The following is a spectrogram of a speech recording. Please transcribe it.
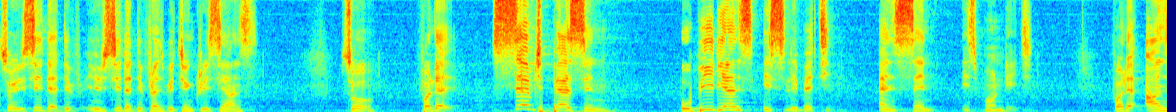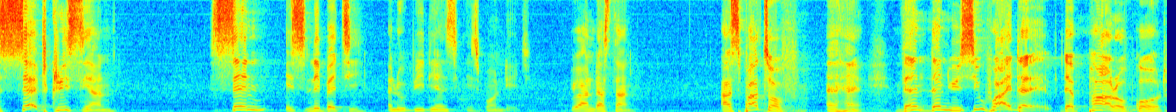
So you see the dif- you see the difference between Christians. So for the saved person, obedience is liberty and sin is bondage. For the unsaved Christian, sin is liberty and obedience is bondage. You understand? As part of uh-huh, then then you see why the, the power of God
